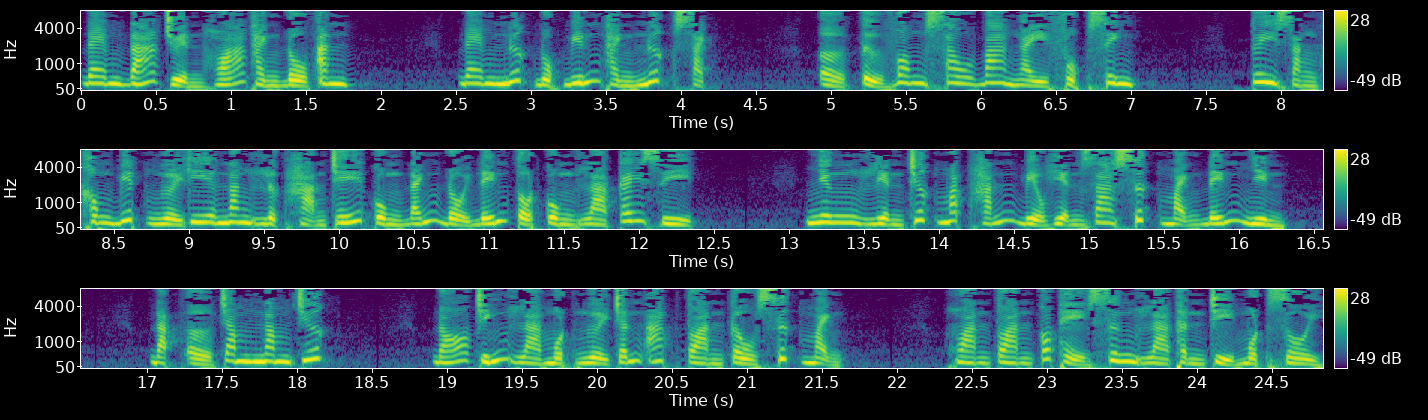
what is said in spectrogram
đem đá chuyển hóa thành đồ ăn, đem nước đục biến thành nước sạch, ở tử vong sau ba ngày phục sinh, tuy rằng không biết người kia năng lực hạn chế cùng đánh đổi đến tột cùng là cái gì, nhưng liền trước mắt hắn biểu hiện ra sức mạnh đến nhìn, đặt ở trăm năm trước, đó chính là một người trấn áp toàn cầu sức mạnh, hoàn toàn có thể xưng là thần chỉ một rồi.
